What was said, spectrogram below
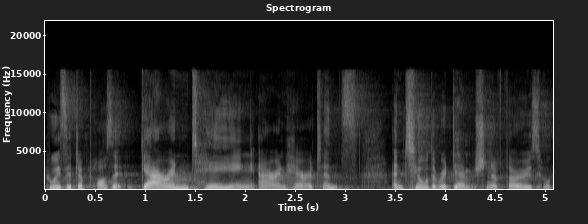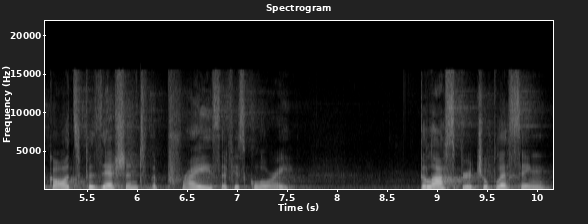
who is a deposit guaranteeing our inheritance until the redemption of those who are God's possession to the praise of his glory. The last spiritual blessing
